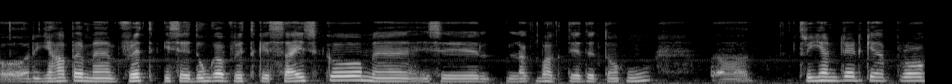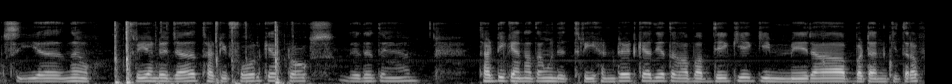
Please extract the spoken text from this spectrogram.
और यहाँ पर मैं वृत्त इसे दूँगा, वृत्त के साइज़ को मैं इसे लगभग दे देता हूँ। थ्री हंड्रेड के अप्रोक्स या नो थ्री हंड्रेड ज़्यादा थर्टी फोर के अप्रोक्स दे देते हैं थर्टी कहना था मुझे थ्री हंड्रेड कह दिया तो अब आप देखिए कि मेरा बटन की तरफ़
